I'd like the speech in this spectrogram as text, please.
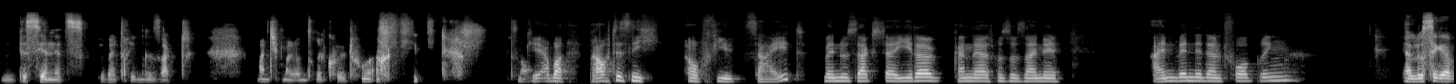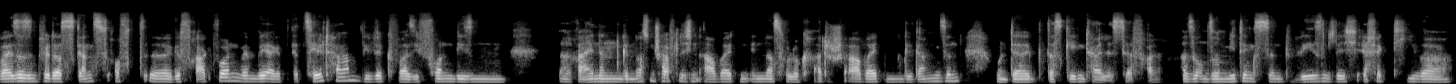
bisschen jetzt übertrieben gesagt, manchmal unsere Kultur. so. Okay, aber braucht es nicht auch viel Zeit, wenn du sagst, ja, jeder kann ja erstmal so seine Einwände dann vorbringen? Ja, lustigerweise sind wir das ganz oft äh, gefragt worden, wenn wir erzählt haben, wie wir quasi von diesem reinen genossenschaftlichen Arbeiten in das holokratische Arbeiten gegangen sind. Und der, das Gegenteil ist der Fall. Also unsere Meetings sind wesentlich effektiver.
